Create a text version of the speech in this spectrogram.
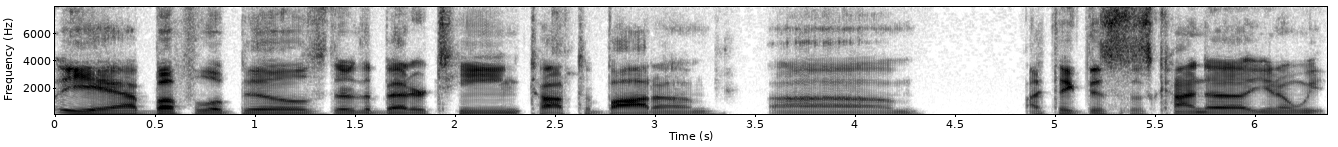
Yeah, Buffalo Bills, they're the better team, top to bottom. Um, I think this is kind of, you know, we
